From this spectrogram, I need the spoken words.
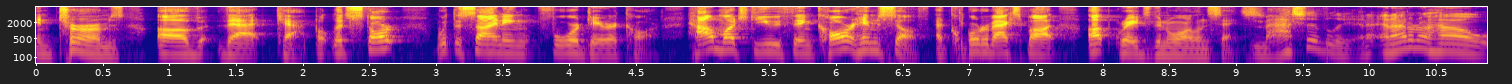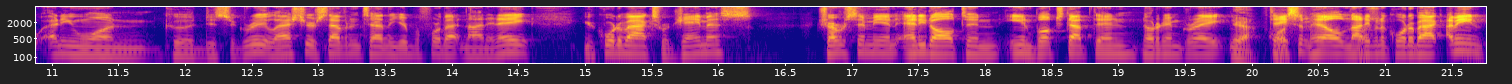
in terms of that cap. But let's start with the signing for Derek Carr. How much do you think Carr himself at the quarterback spot upgrades the New Orleans Saints? Massively. And I don't know how anyone could disagree. Last year, 7 and 10. The year before that, 9 and 8. Your quarterbacks were Jameis, Trevor Siemian, Andy Dalton, Ian Book stepped in, Notre Dame great. Yeah. Taysom Hill, not even a quarterback. I mean,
